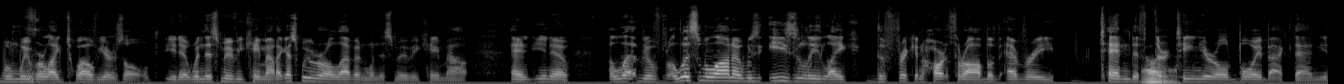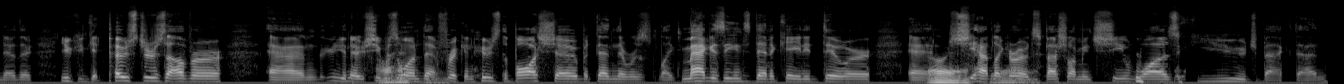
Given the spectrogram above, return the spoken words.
when we were like 12 years old. You know, when this movie came out. I guess we were 11 when this movie came out. And, you know, Alyssa Milano was easily like the freaking heartthrob of every 10 to Oh, yeah. 13 year old boy back then. You know, there you could get posters of her and you know she Oh, was on that freaking Who's the Boss show, but then there was like magazines dedicated to her, and Oh, yeah, she had like her yeah. own special. I mean, she was huge back then.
